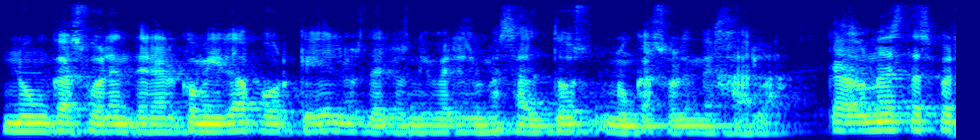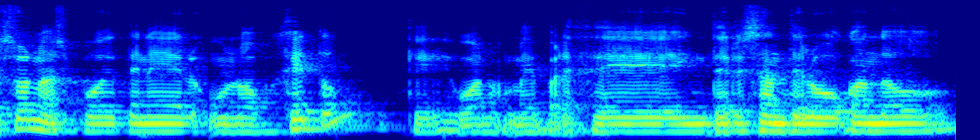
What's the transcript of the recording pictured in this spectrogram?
nunca suelen tener comida porque los de los niveles más altos nunca suelen dejarla. Cada una de estas personas puede tener un objeto, que bueno, me parece interesante luego cuando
